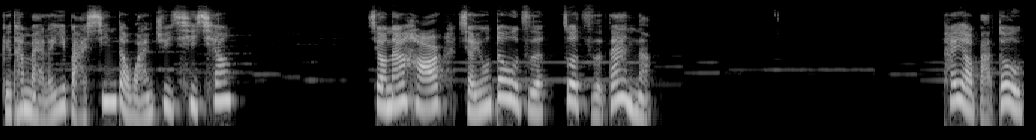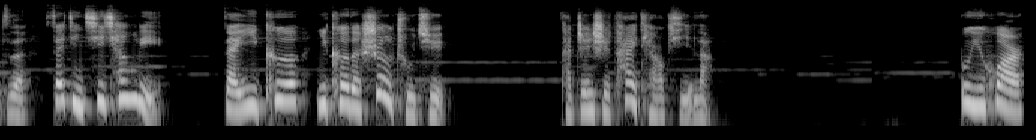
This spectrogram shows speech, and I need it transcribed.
给他买了一把新的玩具气枪。小男孩想用豆子做子弹呢，他要把豆子塞进气枪里，再一颗一颗的射出去。他真是太调皮了。不一会儿，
